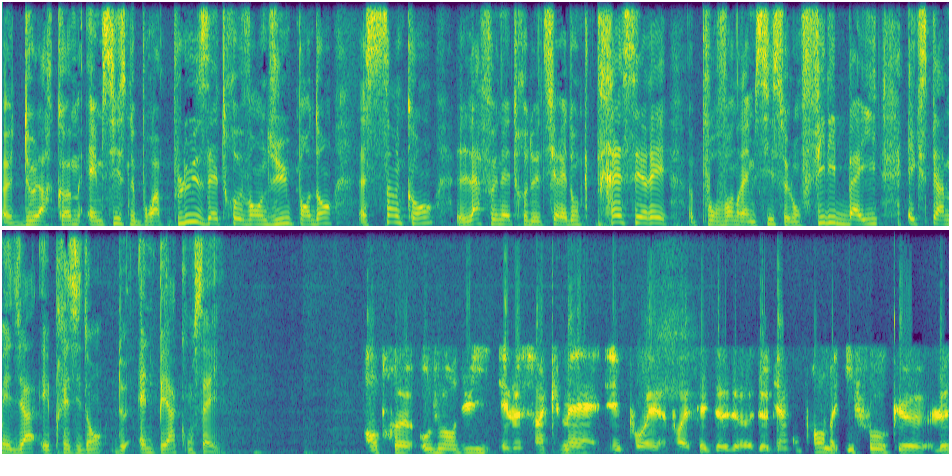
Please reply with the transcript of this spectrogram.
de l'ARCOM, M6 ne pourra plus être vendu pendant 5 ans. La fenêtre de tir est donc très serrée pour vendre M6, selon Philippe Bailly, expert média et président de NPA Conseil. entre aujourd'hui et le 5 mai, et pour, essayer de, bien comprendre, il faut que le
